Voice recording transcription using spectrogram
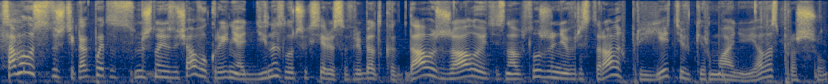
Самое лучшее, слушайте, как бы это смешно не звучало, в Украине один из лучших сервисов. Ребят, когда вы жалуетесь на обслуживание в ресторанах, приедьте в Германию, я вас прошу.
